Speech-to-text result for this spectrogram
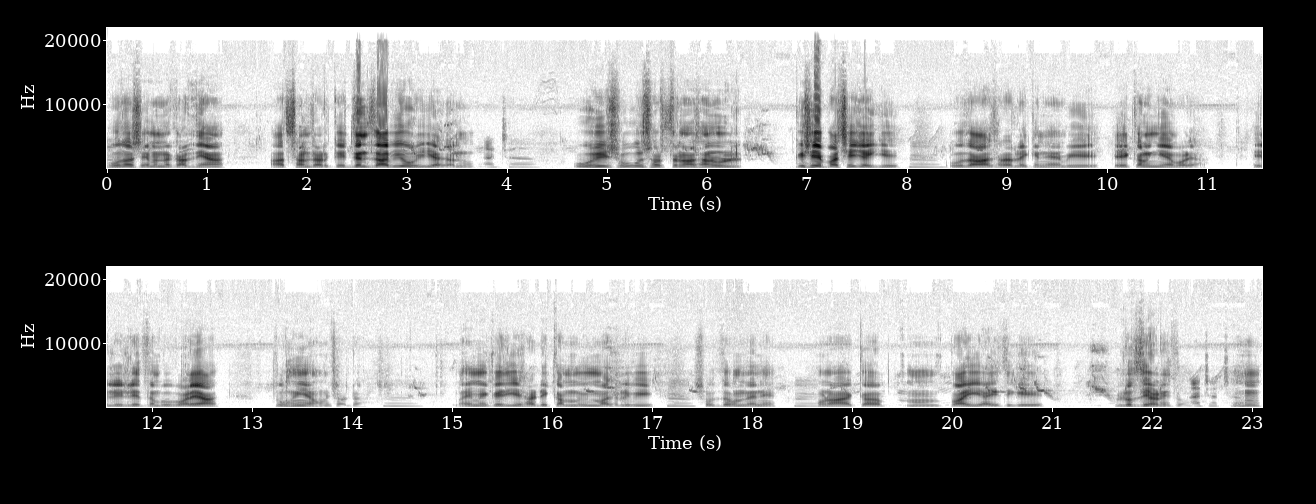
ਉਹਦਾ ਸਿਮਰਨ ਕਰਦੇ ਆ ਆਥਣ ਲੜ ਕੇ ਦਿੰਦਾ ਵੀ ਉਹੀ ਆ ਸਾਨੂੰ। ਅੱਛਾ। ਉਹੀ ਸੂਹ ਸੁਰਤ ਨਾਲ ਸਾਨੂੰ ਕਿਸੇ ਪਾਸੇ ਜਾਈਏ ਹੂੰ। ਉਹਦਾ ਆਸਰਾ ਲੈ ਕੇ ਨੇ ਵੀ ਇਹ ਕਲਗੀਆਂ ਵਾਲਿਆ ਇਹ ਲੀਲੇ ਤੰਬੂ ਵਾਲਿਆ ਤੂੰ ਹੀ ਆ ਹੁਣ ਸਾਡਾ। ਹੂੰ। ਐਵੇਂ ਕਹੀਏ ਸਾਡੇ ਕੰਮ ਵੀ ਮਸਲੇ ਵੀ ਹੂੰ। ਸ਼ੁੱਧ ਹੁੰਦੇ ਨੇ। ਹੂੰ। ਹੁਣ ਆ ਇੱਕ ਅਮ, ਭਾਈ ਆਏ ਸੀਗੇ ਲੁਧਿਆਣੇ ਤੋਂ। ਅੱਛਾ ਅੱਛਾ। ਹੂੰ।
